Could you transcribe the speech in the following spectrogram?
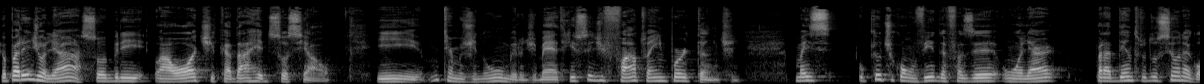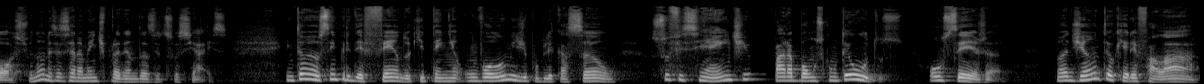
Eu parei de olhar sobre a ótica da rede social e, em termos de número, de métrica, isso de fato é importante. Mas o que eu te convido é fazer um olhar para dentro do seu negócio, não necessariamente para dentro das redes sociais. Então eu sempre defendo que tenha um volume de publicação suficiente para bons conteúdos. Ou seja, não adianta eu querer falar,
